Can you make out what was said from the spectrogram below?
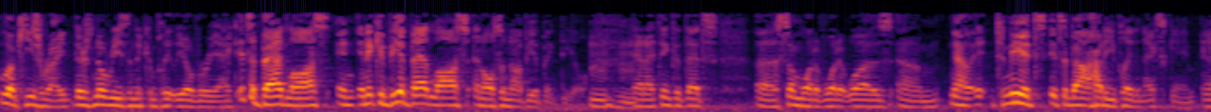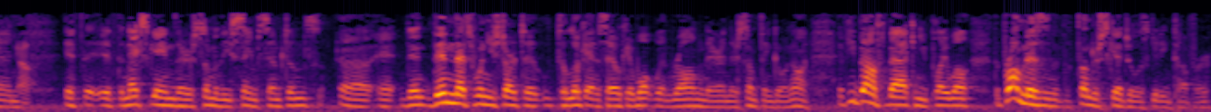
look, he's right. There's no reason to completely overreact. It's a bad loss, and, and it can be a bad loss and also not be a big deal. Mm-hmm. And I think that that's uh, somewhat of what it was. Um, now, it, to me, it's it's about how do you play the next game, and Yeah. if the if the next game there's some of these same symptoms, uh, then then that's when you start to to look at it and say, okay, what went wrong there, and there's something going on. If you bounce back and you play well, the problem is, is that the Thunder schedule is getting tougher,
